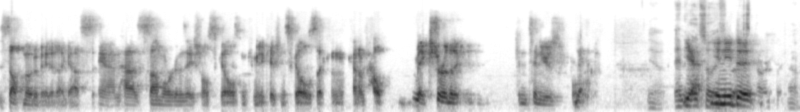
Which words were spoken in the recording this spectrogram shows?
self-motivated i guess and has some organizational skills and communication skills that can kind of help make sure that it continues forward Yeah, and Yeah, also you need to- startup- oh.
